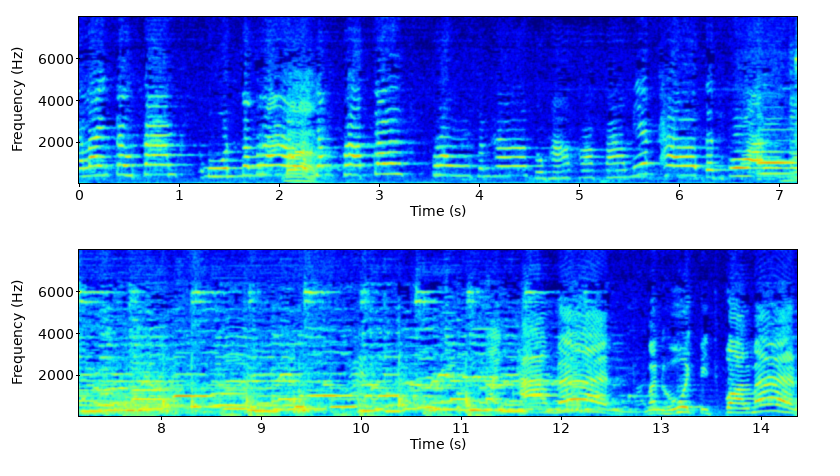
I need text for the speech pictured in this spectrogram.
កន្លែងទៅតាមក្បួនតម្រាបាទយ៉ាងប្រាប់ទៅប្រុងសង្ហាសុផាប្រាប់តាមានថាតែគាត់អញថាមែនមិនរួចពីថ្ពាល់មែន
